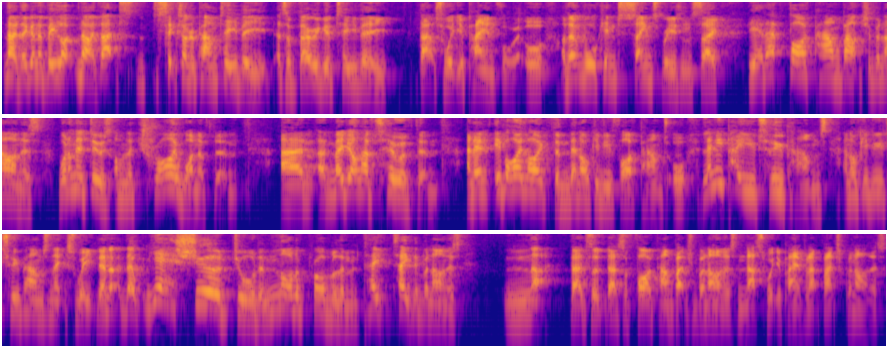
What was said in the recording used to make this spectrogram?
No, they're going to be like, no, that's £600 TV. That's a very good TV. That's what you're paying for it. Or I don't walk into Sainsbury's and say, yeah, that £5 batch of bananas, what I'm going to do is I'm going to try one of them um, and maybe I'll have two of them. And then if I like them, then I'll give you five pounds. Or let me pay you two pounds and I'll give you two pounds next week. Then, yeah, sure, Jordan, not a problem. Take, take the bananas. No, that's a, that's a five pound batch of bananas and that's what you're paying for that batch of bananas.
